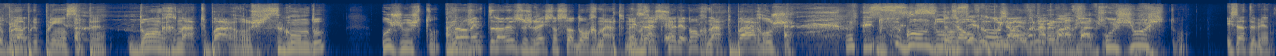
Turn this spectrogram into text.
o próprio príncipe Dom Renato Barros II. O justo. normalmente, normalmente os reis são só Dom Renato, não é? Mas este senhor é Dom Renato Barros segundo. Já houve um Já primeiro houve o Renato primeiro Barros. Renato Barros. O justo. Exatamente.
